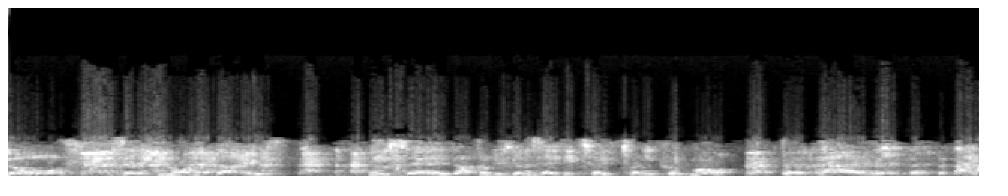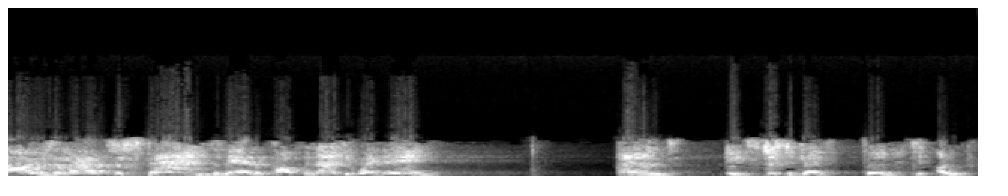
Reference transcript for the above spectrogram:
lord. I said, are you one of those? And he said, I thought he was going to say, it 20 quid more? But no. And I was allowed to stand near the coffin as it went in. And it's just a gate furnace, it opens.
